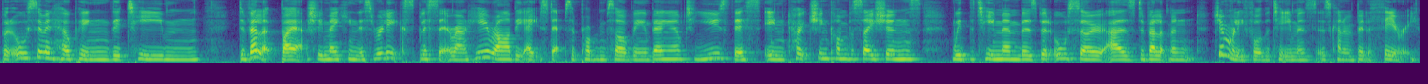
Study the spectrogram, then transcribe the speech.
but also in helping the team develop by actually making this really explicit around here are the eight steps of problem solving and being able to use this in coaching conversations with the team members, but also as development generally for the team as, as kind of a bit of theory.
